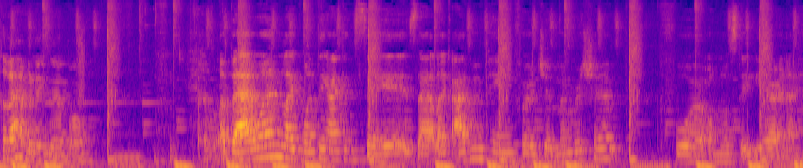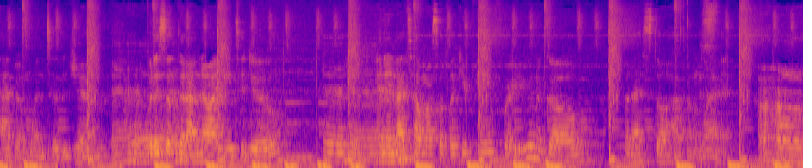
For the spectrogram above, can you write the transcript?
cause I have an example. A bad one, like one thing I can say is that like I've been paying for a gym membership for almost a year and I haven't went to the gym, mm-hmm. but it's something I know I need to do. Mm-hmm. And then I tell myself like you're paying for it, you're gonna go, but I still haven't went. Uh huh.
